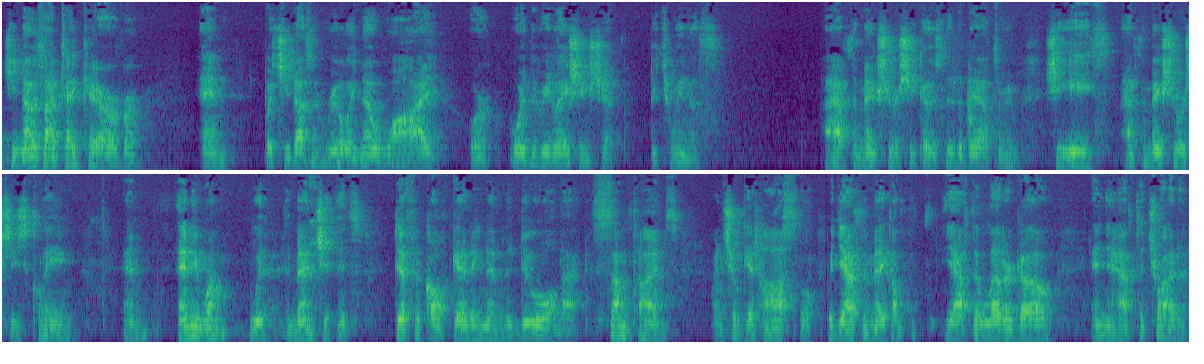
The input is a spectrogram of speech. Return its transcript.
She knows I take care of her, and but she doesn't really know why or, or the relationship between us. I have to make sure she goes to the bathroom, she eats, I have to make sure she's clean. And anyone with dementia, it's difficult getting them to do all that. Sometimes when she'll get hostile, but you have to make you have to let her go and you have to try to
